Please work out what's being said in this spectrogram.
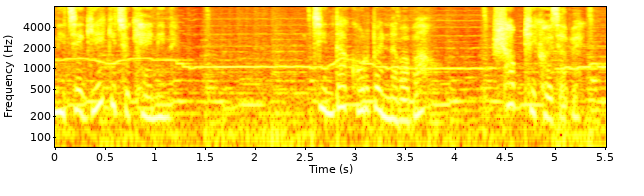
নিচে গিয়ে কিছু খেয়ে নিন। চিন্তা করবেন না বাবা, সব ঠিক হয়ে যাবে।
